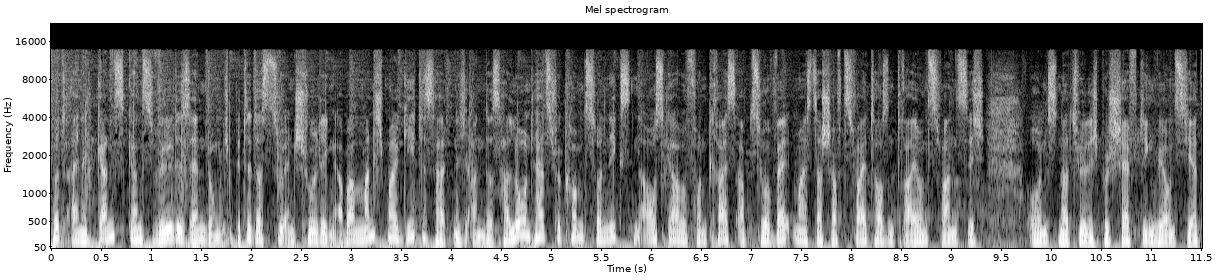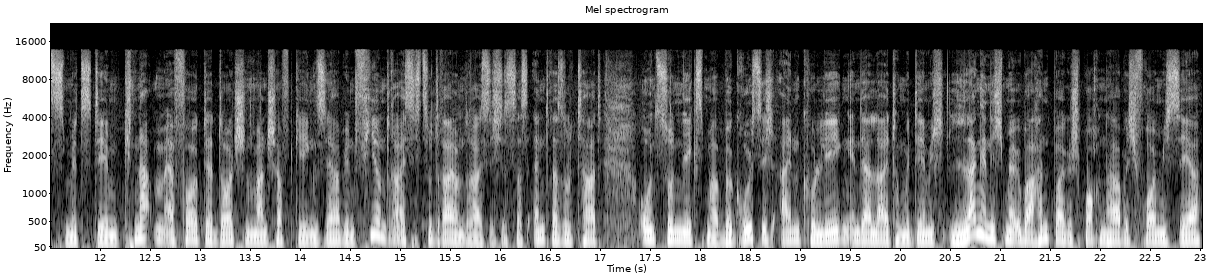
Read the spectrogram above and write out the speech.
Wird eine ganz, ganz wilde Sendung. Ich bitte das zu entschuldigen, aber manchmal geht es halt nicht anders. Hallo und herzlich willkommen zur nächsten Ausgabe von Kreisab zur Weltmeisterschaft 2023. Und natürlich beschäftigen wir uns jetzt mit dem knappen Erfolg der deutschen Mannschaft gegen Serbien. 34 zu 33 ist das Endresultat. Und zunächst mal begrüße ich einen Kollegen in der Leitung, mit dem ich lange nicht mehr über Handball gesprochen habe. Ich freue mich sehr,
